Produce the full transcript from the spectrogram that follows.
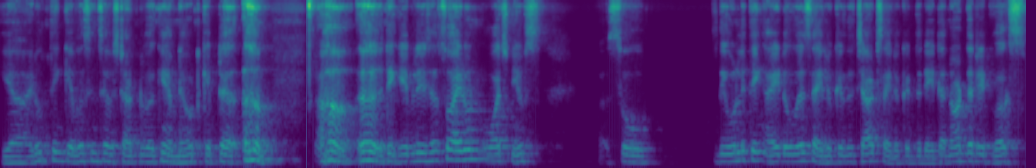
yeah, I don't think ever since I've started working, I've never kept a cable So I don't watch news. So the only thing I do is I look at the charts, I look at the data. Not that it works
